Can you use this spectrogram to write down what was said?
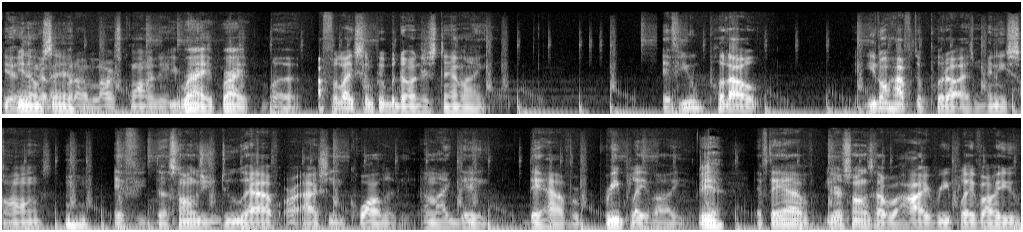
Yeah, You know what I'm saying? Put out a large quantity. Right, right. But I feel like some people don't understand. Like, if you put out, you don't have to put out as many songs. Mhm. If the songs you do have are actually quality and like they they have a replay value. Yeah. If they have your songs have a high replay value,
